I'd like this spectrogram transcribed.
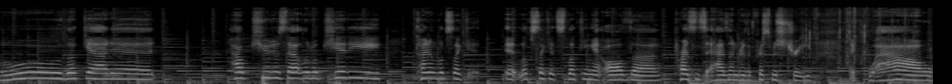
Oh, look at it. How cute is that little kitty? Kind of looks like it, it looks like it's looking at all the presents it has under the Christmas tree. Like, wow.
